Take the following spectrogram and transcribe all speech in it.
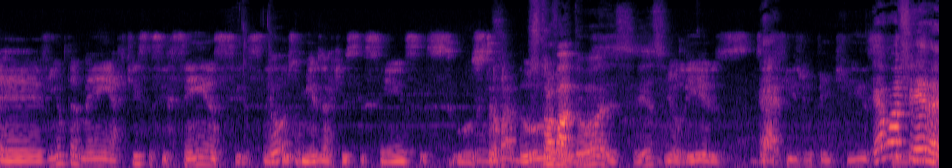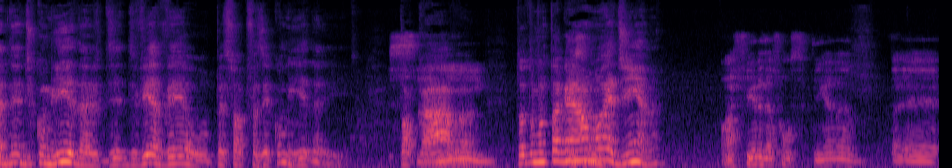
é, vinham também artistas circenses, né, os primeiros artistas circenses, os trovadores, os trovadores isso. violeiros, desafios é, de repentismo. É uma feira de, de comida, de, devia ver o pessoal que fazia comida. E tocava. Sim. Todo mundo para ganhar uma moedinha, né? Uma feira da Afonso Pena é,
